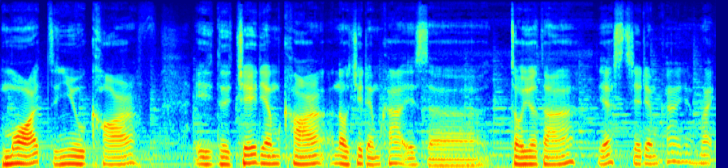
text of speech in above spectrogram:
mod the new car. Is the JDM car? No, JDM car is a uh, Toyota. Yes, JDM car. Yeah, right.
